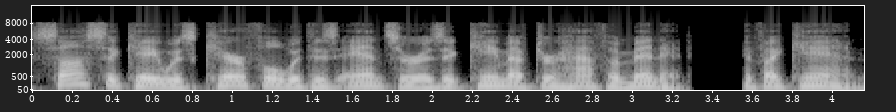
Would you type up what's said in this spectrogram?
Sasuke was careful with his answer as it came after half a minute. If I can.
